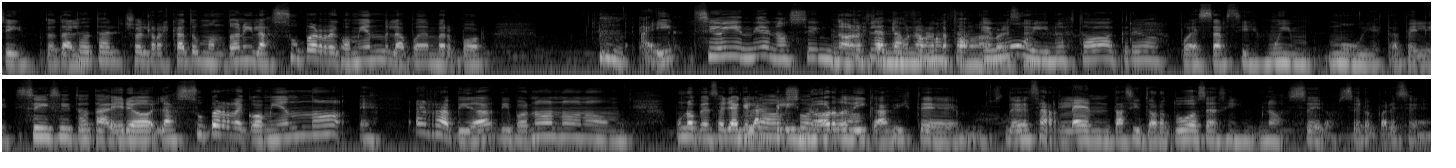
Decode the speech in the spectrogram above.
Sí, total. Total. Yo el rescato un montón y la súper recomiendo, la pueden ver por... Ahí. Sí, hoy en día no sé en No, no qué está en ninguna plataforma está. plataforma, me En. Movie no estaba, creo. Puede ser, sí, es muy movie esta peli. Sí, sí, total. Pero la súper recomiendo. Es, es rápida, tipo, no, no, no. Uno pensaría que Dura las pelis horas, nórdicas, viste, deben ser lentas y tortuosas. Y no, cero, cero parece.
